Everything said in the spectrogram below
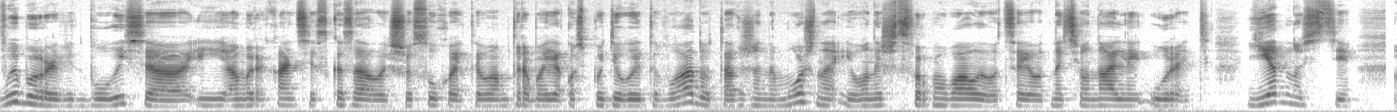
вибори відбулися, і американці сказали, що слухайте, вам треба якось поділити владу, так же не можна. І вони ж сформували оцей от національний уряд єдності. Е,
